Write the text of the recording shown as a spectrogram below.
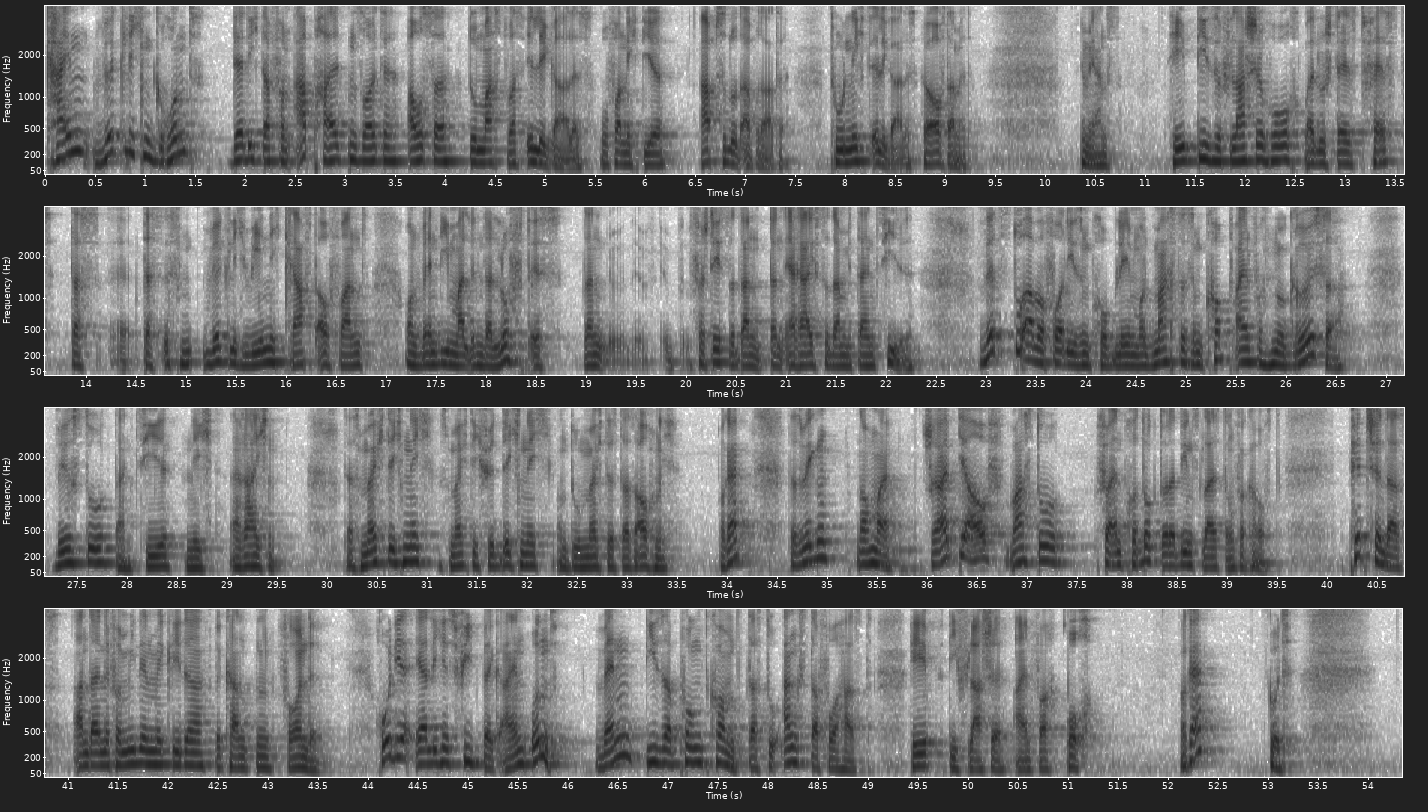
keinen wirklichen Grund, der dich davon abhalten sollte, außer du machst was Illegales, wovon ich dir absolut abrate. Tu nichts Illegales. Hör auf damit. Im Ernst. Heb diese Flasche hoch, weil du stellst fest, dass äh, das ist wirklich wenig Kraftaufwand und wenn die mal in der Luft ist, dann äh, verstehst du, dann, dann erreichst du damit dein Ziel. Sitzt du aber vor diesem Problem und machst es im Kopf einfach nur größer, wirst du dein Ziel nicht erreichen. Das möchte ich nicht, das möchte ich für dich nicht und du möchtest das auch nicht. Okay? Deswegen nochmal, schreib dir auf, was du für ein Produkt oder Dienstleistung verkaufst. Pitche das an deine Familienmitglieder, Bekannten, Freunde. Hol dir ehrliches Feedback ein und wenn dieser Punkt kommt, dass du Angst davor hast, heb die Flasche einfach hoch. Okay? Gut.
